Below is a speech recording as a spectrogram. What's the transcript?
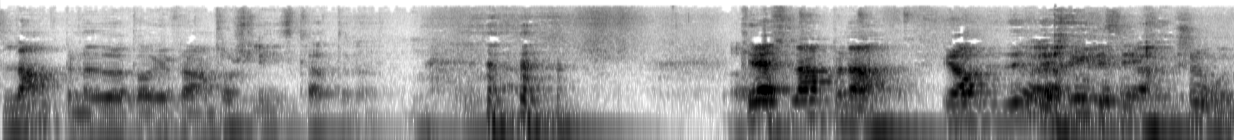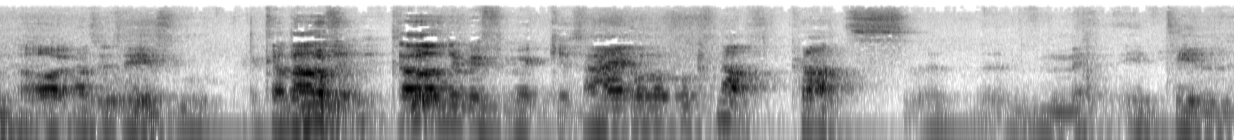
lamporna du har tagit fram. Porslinskatterna. Kräftlamporna, ja det, det fyller sin funktion Ja. naturligtvis. Det kan aldrig, kan aldrig bli för mycket. Nej, och de får knappt plats eh, intill,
